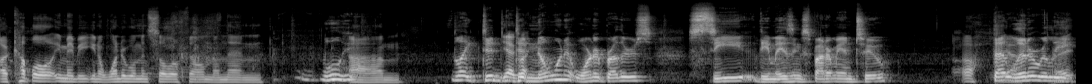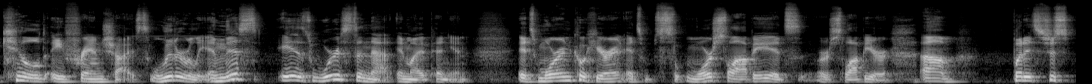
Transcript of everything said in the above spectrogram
a couple maybe you know Wonder Woman solo film and then Well, he- um like did yeah, did no one at Warner Brothers see the Amazing Spider-Man 2? oh, That yeah, literally right? killed a franchise. Literally. And this is worse than that, in my opinion. It's more incoherent. It's s- more sloppy. It's, or sloppier. Um, but it's just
